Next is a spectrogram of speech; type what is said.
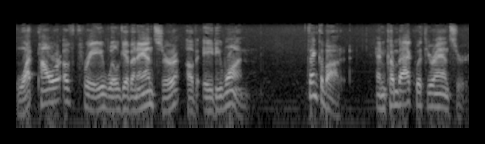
what power of 3 will give an answer of 81? Think about it, and come back with your answer.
